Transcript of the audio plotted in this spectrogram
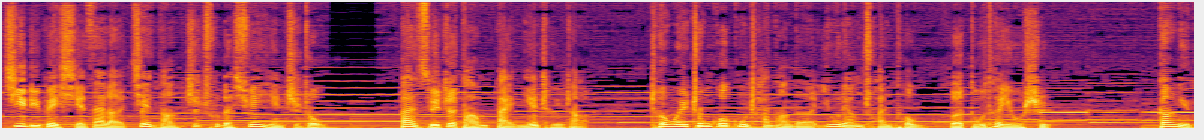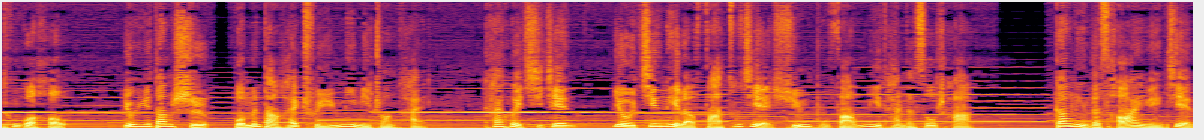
纪律被写在了建党之初的宣言之中，伴随着党百年成长，成为中国共产党的优良传统和独特优势。纲领通过后，由于当时我们党还处于秘密状态。开会期间，又经历了法租界巡捕房密探的搜查，纲领的草案原件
